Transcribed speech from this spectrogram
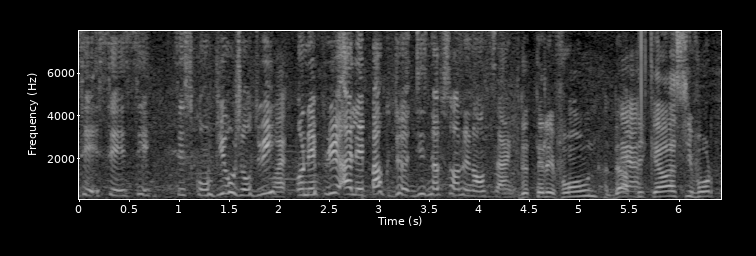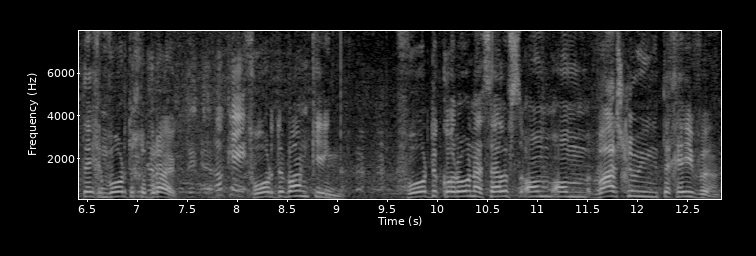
C'est ce qu'on vit aujourd'hui. Ouais. On n'est plus à l'époque de 1995. De telefoon, de applicatie wordt tegenwoordig gebruikt. Okay. Voor de banking, voor de corona zelfs om, om waarschuwingen te geven.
